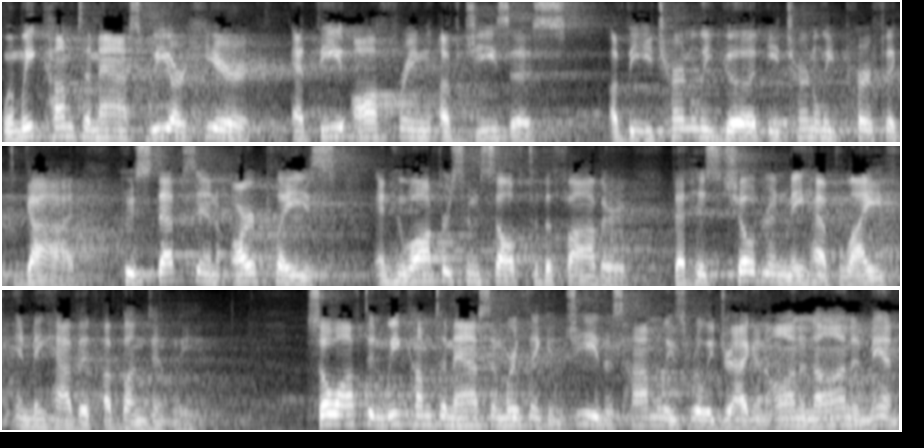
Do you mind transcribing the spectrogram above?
When we come to Mass, we are here at the offering of Jesus, of the eternally good, eternally perfect God, who steps in our place and who offers himself to the Father that his children may have life and may have it abundantly. So often we come to Mass and we're thinking, gee, this homily is really dragging on and on, and man,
